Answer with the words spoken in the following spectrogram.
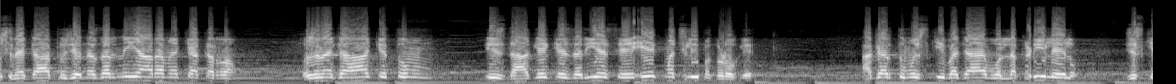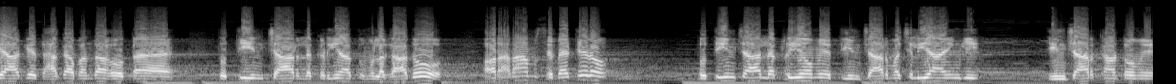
उसने कहा, तुझे नज़र नहीं आ रहा मैं क्या कर रहा हूँ। उसने कहा कि तुम इस धागे के ज़रिए से एक मछली पकड़ोगे। अगर तुम उसकी बजाय वो लकड़ी ले लो जिसके आगे धागा बंधा होता है तो तीन चार लकड़ियाँ तुम लगा दो और आराम से बैठे रहो। तो तीन चार लकड़ियों में तीन चार मछलियाँ आएँगी, तीन चार कांटों में।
